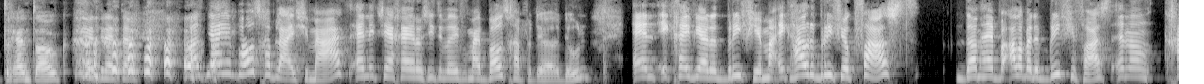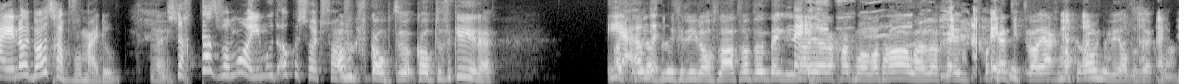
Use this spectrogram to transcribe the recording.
Trent ook. Ja, ook. Als jij een boodschaplijstje maakt en ik zeg, hé Rosita, wil je voor mij boodschappen do- doen? En ik geef jou dat briefje, maar ik hou dat briefje ook vast. Dan hebben we allebei dat briefje vast en dan ga je nooit boodschappen voor mij doen. Nee. Dus ik dacht, dat is wel mooi. Je moet ook een soort van... Of ik verkoop de, koop de verkeerde. Ja, je dat liever niet loslaat, want dan denk ik, Nee. nou ja, dan ga ik maar wat halen. Dan geef ik spaghetti terwijl je eigenlijk macaroni wilde, zeg maar.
